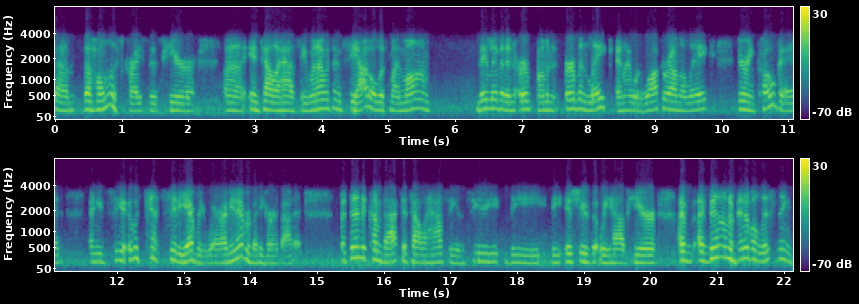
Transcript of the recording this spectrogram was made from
um, the homeless crisis here uh, in Tallahassee. When I was in Seattle with my mom, they live at an, ur- on an urban lake, and I would walk around the lake during COVID, and you'd see it, it was tent city everywhere. I mean, everybody heard about it. But then to come back to Tallahassee and see the the issues that we have here, I've I've been on a bit of a listening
